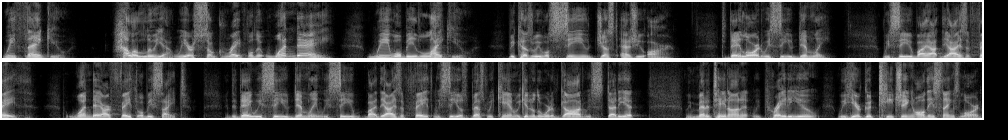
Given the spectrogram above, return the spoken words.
We thank you. Hallelujah. We are so grateful that one day we will be like you because we will see you just as you are. Today, Lord, we see you dimly. We see you by the eyes of faith. But one day our faith will be sight. And today we see you dimly. We see you by the eyes of faith. We see you as best we can. We get into the Word of God. We study it. We meditate on it. We pray to you. We hear good teaching. All these things, Lord,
